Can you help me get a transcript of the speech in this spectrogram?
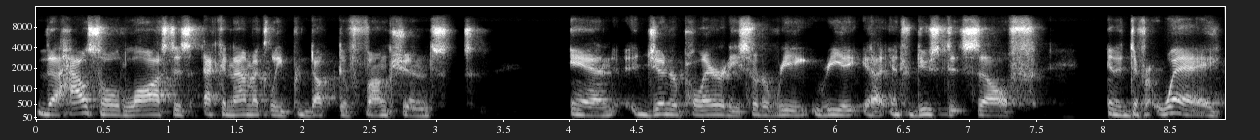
the household lost its economically productive functions, and gender polarity sort of re, re uh, introduced itself in a different way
